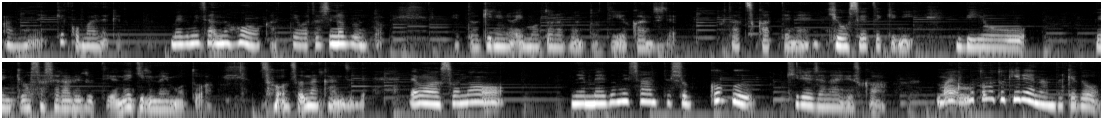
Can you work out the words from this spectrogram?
あのね、結構前だけど。めぐみさんの本を買って、私の分と、えっと、義理の妹の分とっていう感じで、二つ買ってね、強制的に美容を勉強させられるっていうね、義理の妹は。そう、そんな感じで。でも、その、ね、めぐみさんってすっごく綺麗じゃないですか。前、もともと綺麗なんだけど、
